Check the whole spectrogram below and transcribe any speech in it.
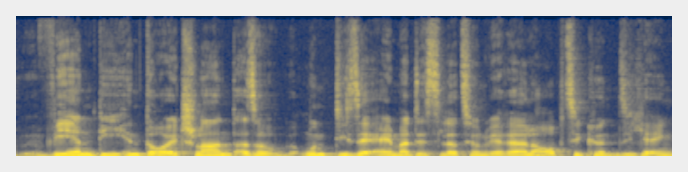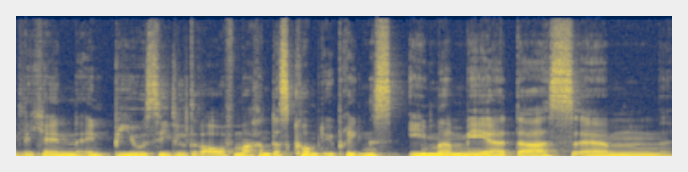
wären die in Deutschland, also und diese Eimerdestillation wäre erlaubt, sie könnten sich eigentlich ein, ein Bio-Siegel drauf machen. Das kommt übrigens immer mehr, dass, ähm,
